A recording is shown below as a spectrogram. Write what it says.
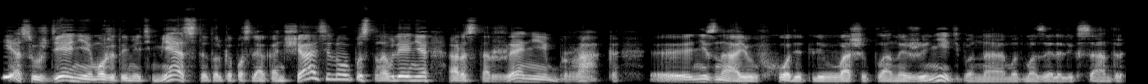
и осуждение может иметь место только после окончательного постановления о расторжении брака. Э, не знаю, входит ли в ваши планы женитьба на мадемуазель Александр.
